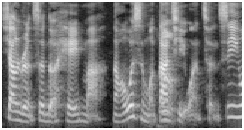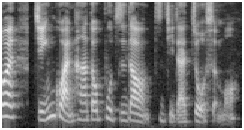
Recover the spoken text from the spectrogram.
像人生的黑马，然后为什么大器晚成？是因为尽管他都不知道自己在做什么，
